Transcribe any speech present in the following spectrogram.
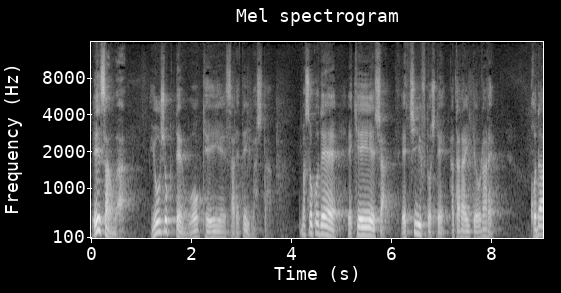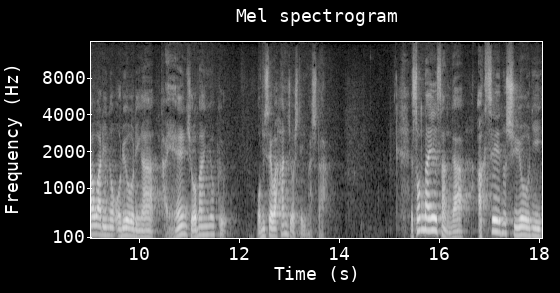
A さんは洋食店を経営されていました、まあ、そこで経営者チーフとして働いておられこだわりのお料理が大変評判よく。お店は繁盛していました。そんな A さんが悪性の腫瘍に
